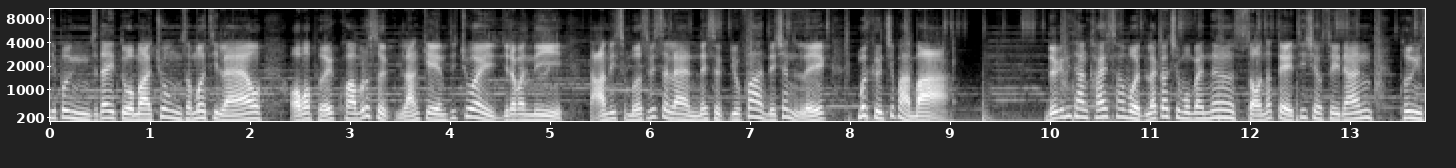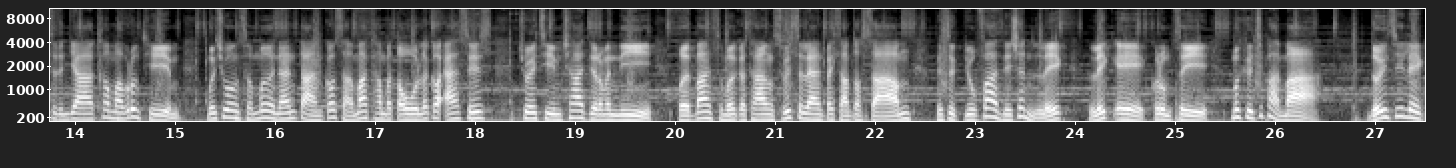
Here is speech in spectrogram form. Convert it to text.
ที่เพิ่งจะได้ตัวมาช่วงซัมเมอร์ที่แล้ว ออกมาเผยความรู้สึกหลังเกมที่ช่วยเยอรมนี ตามที่เสมอสวิตเซอร์แลนด์ในศึกยูฟ่าเนชั่นลีกเมื่อคืนที่ผ่านมา โดยกันที่ทางไคลส์ฮาวเวิร์ดและก็ชิโมแบนเนอร์สอนนักเตะที่เชลซีนั้นเพิ่งสัญญาเข้ามาร่วมทีม เมื่อช่วงซัมเมอร์นั้นต่างก็สามารถทำประตูและก็แอสซิสช่วยทีมชาติเยอรมนี เปิดบ้านเสมอกับทางสวิตเซอร์แลนด์ไป 3 ต่อ 3 ในศึกยูฟ่าเนชั่นลีกลีกเอกลุ่ม 4 เมื่อคืนที่ผ่านมา โดยซีเล็ก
